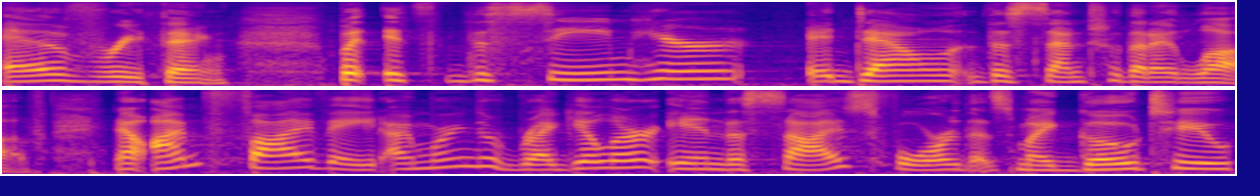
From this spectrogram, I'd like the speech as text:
everything. But it's the seam here eh, down the center that I love. Now I'm 5'8". I'm wearing the regular in the size 4. That's my go-to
